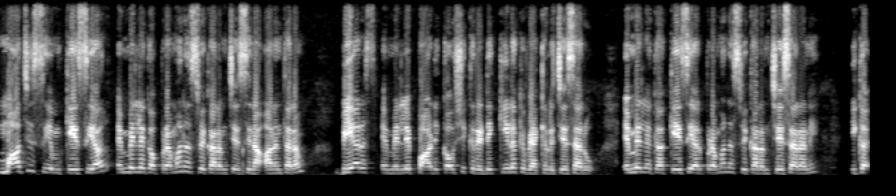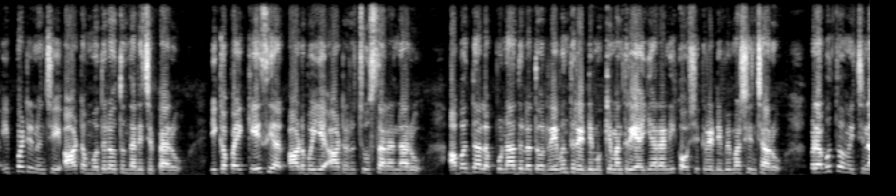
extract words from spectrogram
మాజీ సీఎం కేసీఆర్ ఎమ్మెల్యేగా ప్రమాణ స్వీకారం చేసిన అనంతరం బీఆర్ఎస్ ఎమ్మెల్యే పాడి కౌశిక్ రెడ్డి కీలక వ్యాఖ్యలు చేశారు. ఎమ్మెల్యేగా కేసీఆర్ ప్రమాణ స్వీకారం చేశారని ఇక ఇప్పటి నుంచి ఆట మొదలవుతుందని చెప్పారు. ఇకపై కేసీఆర్ ఆడబోయే ఆటను చూస్తారన్నారు. అబద్దాల పునాదులతో రేవంత్ రెడ్డి ముఖ్యమంత్రి అయ్యారని కౌశిక్ రెడ్డి విమర్శించారు. ప్రభుత్వం ఇచ్చిన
